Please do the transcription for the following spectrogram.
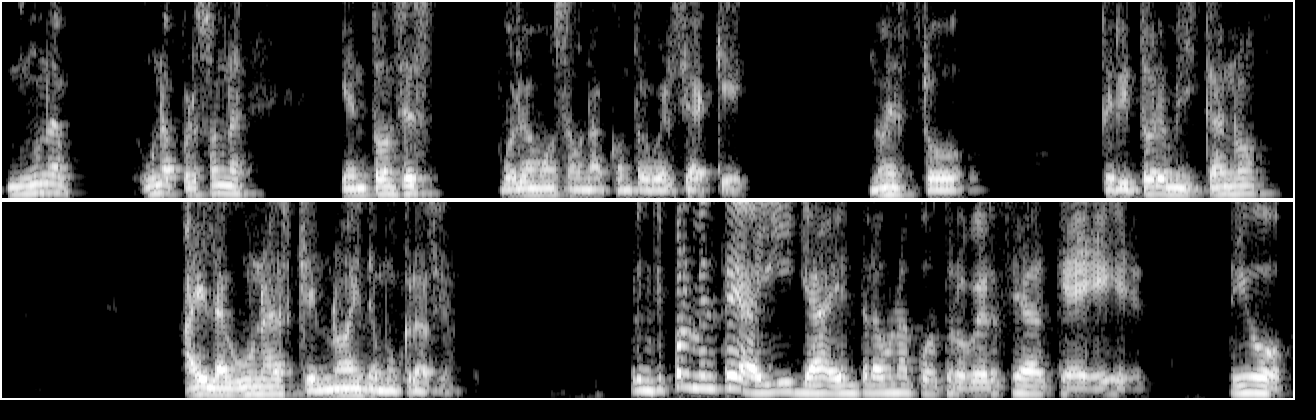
ninguna una persona. Y entonces volvemos a una controversia que nuestro territorio mexicano hay lagunas que no hay democracia. Principalmente ahí ya entra una controversia que, digo,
